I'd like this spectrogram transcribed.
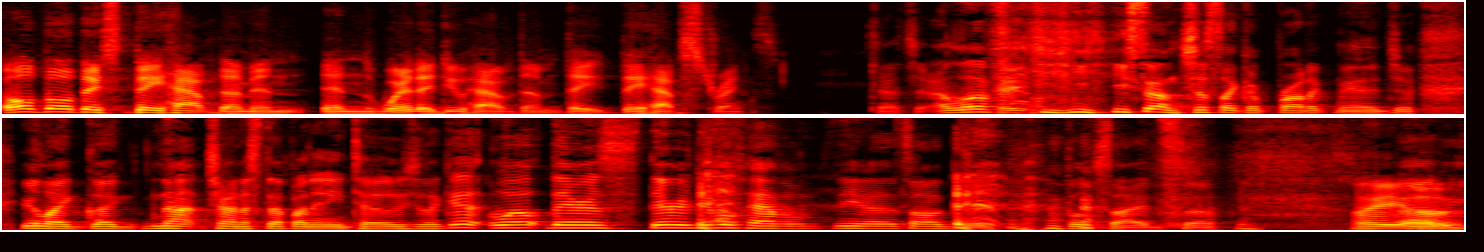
although they they have them and in where they do have them, they they have strengths. Gotcha. I love you sound just like a product manager. You're like like not trying to step on any toes. You're like, eh, well, there's there they both have them. You know, it's all good, both sides. So. Hey, uh, uh,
